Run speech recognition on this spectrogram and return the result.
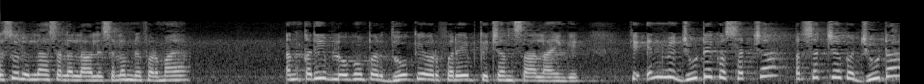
رسول اللہ صلی اللہ علیہ وسلم نے فرمایا، ان قریب لوگوں پر دھوکے اور فریب کے چند سال آئیں گے کہ ان میں جھوٹے کو سچا اور سچے کو جھوٹا،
